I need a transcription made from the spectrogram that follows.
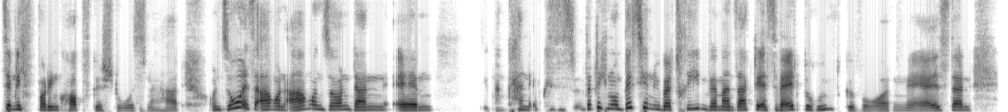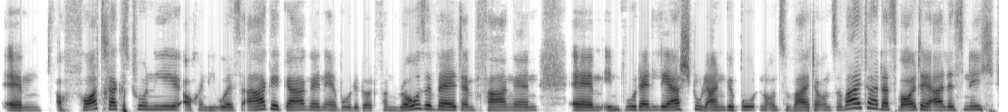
ziemlich vor den Kopf gestoßen hat. Und so ist Aaron Aronson dann ähm, man kann, es ist wirklich nur ein bisschen übertrieben, wenn man sagt, er ist weltberühmt geworden. Er ist dann ähm, auf Vortragstournee auch in die USA gegangen. Er wurde dort von Roosevelt empfangen. Ähm, ihm wurde ein Lehrstuhl angeboten und so weiter und so weiter. Das wollte er alles nicht.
